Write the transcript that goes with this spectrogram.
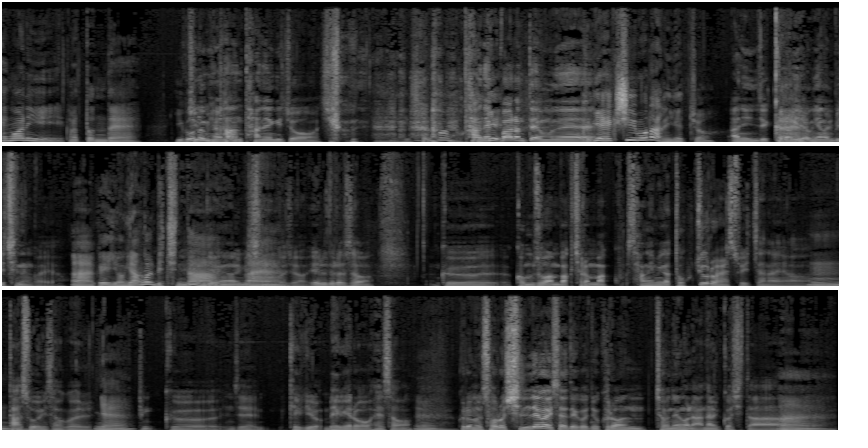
행안위 같던데 이거는 지금 현안 탄핵이죠. 지금 에이, 설마 뭐 탄핵 그게, 발언 때문에 그게 핵심은 아니겠죠. 아니 이제 그런 네. 영향을 미치는 거예요. 아, 그게 영향을 미친다. 영향을 미치는 네. 거죠. 예를 들어서 그 검수완박처럼 막 상임위가 독주를 할 수 있잖아요. 음. 다수 의석을 예. 그 이제 계기로 매개로 해서 예. 그러면 서로 신뢰가 있어야 되거든요. 그런 전행을 안 할 것이다. 예.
